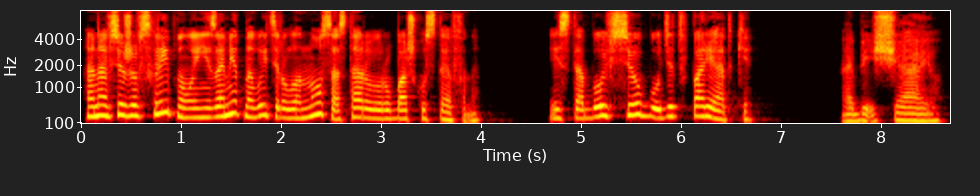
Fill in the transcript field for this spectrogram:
Она все же всхлипнула и незаметно вытерла нос о старую рубашку Стефана. «И с тобой все будет в порядке». «Обещаю», —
